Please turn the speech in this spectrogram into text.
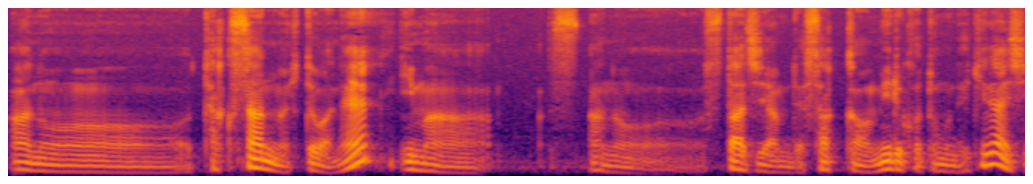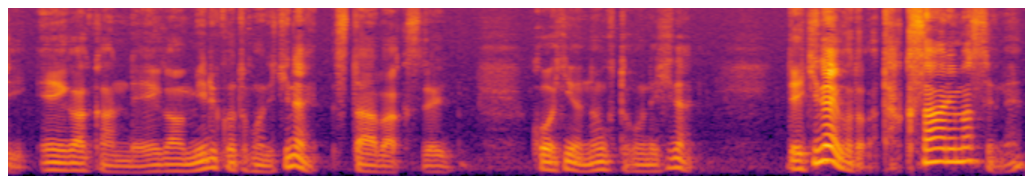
あのたくさんの人はね今あのスタジアムでサッカーを見ることもできないし映画館で映画を見ることもできないスターバックスでコーヒーを飲むこともできないできないことがたくさんありますよね。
